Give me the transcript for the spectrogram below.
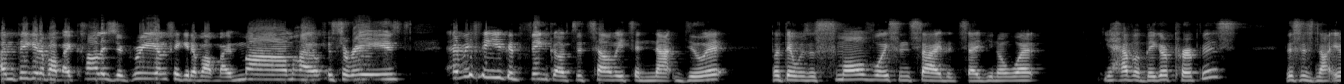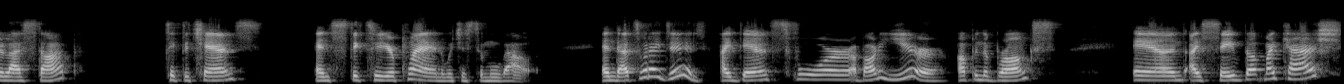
I'm thinking about my college degree. I'm thinking about my mom, how I was raised, everything you could think of to tell me to not do it. But there was a small voice inside that said, you know what? You have a bigger purpose. This is not your last stop. Take the chance and stick to your plan, which is to move out. And that's what I did. I danced for about a year up in the Bronx and I saved up my cash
